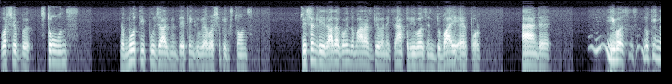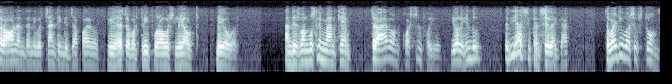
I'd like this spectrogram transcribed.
worship stones. The Murti Puja, I mean, they think we are worshipping stones. Recently, Radha Govinda Maharaj gave an example. He was in Dubai airport, and uh, he was looking around, and then he was chanting his japa. He had about three, four hours layout, layover. And this one Muslim man came Sir, I have one question for you. You are a Hindu? Said, yes, you can say like that. So why do you worship stones?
